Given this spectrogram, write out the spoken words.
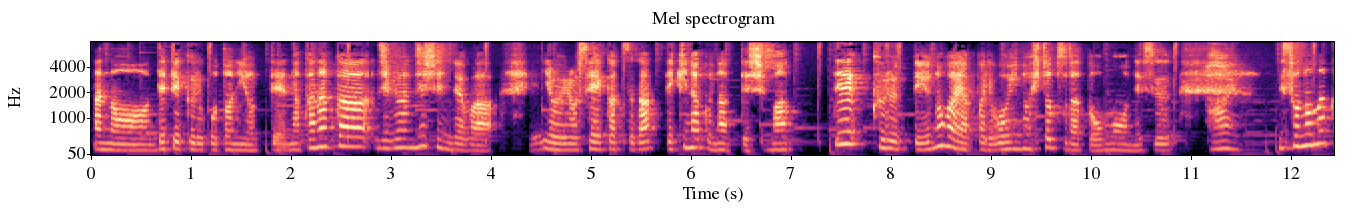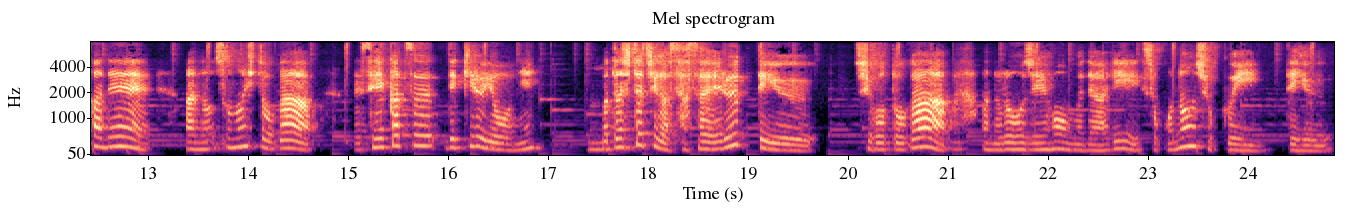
あの、出てくることによって、なかなか自分自身ではいろいろ生活ができなくなってしまってくるっていうのがやっぱり老いの一つだと思うんです。はい。でその中で、あの、その人が生活できるように、私たちが支えるっていう仕事が、あの、老人ホームであり、そこの職員っていう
